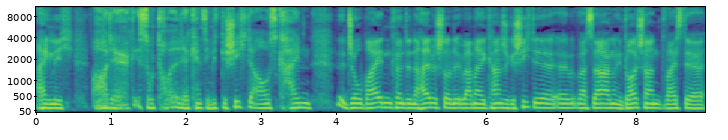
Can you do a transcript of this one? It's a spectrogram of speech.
eigentlich, oh, der ist so toll, der kennt sich mit Geschichte aus. Kein Joe Biden könnte eine halbe Stunde über amerikanische Geschichte äh, was sagen. Und in Deutschland weiß der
